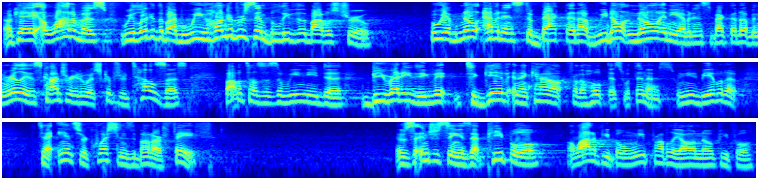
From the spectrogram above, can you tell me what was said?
Okay? A lot of us, we look at the Bible, we 100% believe that the Bible's true, but we have no evidence to back that up. We don't know any evidence to back that up. And really, it's contrary to what Scripture tells us. The Bible tells us that we need to be ready to give, to give an account for the hope that's within us. We need to be able to, to answer questions about our faith. What's interesting is that people, a lot of people, and we probably all know people,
